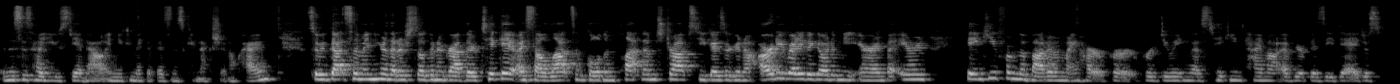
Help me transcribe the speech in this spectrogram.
And this is how you stand out and you can make a business connection. Okay. So we've got some in here that are still going to grab their ticket. I saw lots of gold and platinum drops. You guys are going to already ready to go to meet Erin. But Erin, thank you from the bottom of my heart for for doing this taking time out of your busy day just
